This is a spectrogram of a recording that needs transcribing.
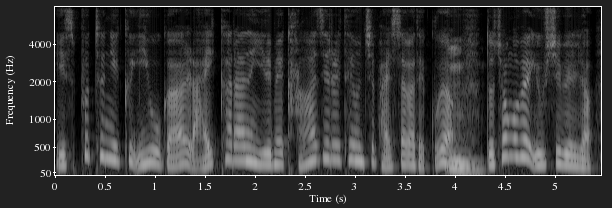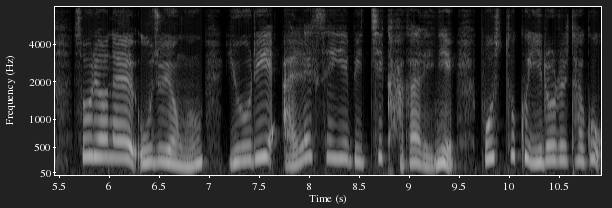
이 스푸트니크 2호가 라이카라는 이름의 강아지를 태운 채 발사가 됐고요. 음. 또 1961년 소련의 우주 영웅 유리 알렉세이에비치 가가린이 보스토크 1호를 타고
